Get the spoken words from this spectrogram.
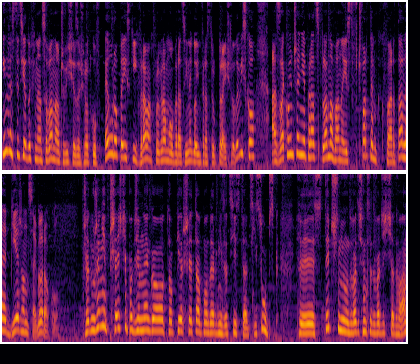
Inwestycja dofinansowana oczywiście ze środków europejskich w ramach programu operacyjnego Infrastruktura i Środowisko, a zakończenie prac planowane jest w czwartym kwartale bieżącego roku. Przedłużenie przejścia podziemnego to pierwszy etap modernizacji stacji Słupsk. W styczniu 2022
